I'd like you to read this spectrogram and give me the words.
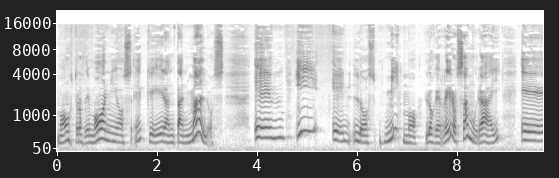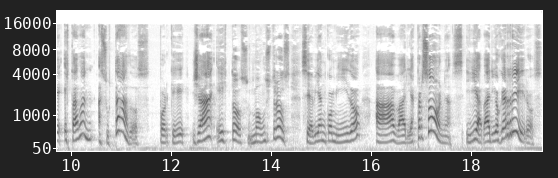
monstruos demonios ¿eh? que eran tan malos. Em, y los mismos, los guerreros samurái, eh, estaban asustados porque ya estos monstruos se habían comido a varias personas y a varios guerreros.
